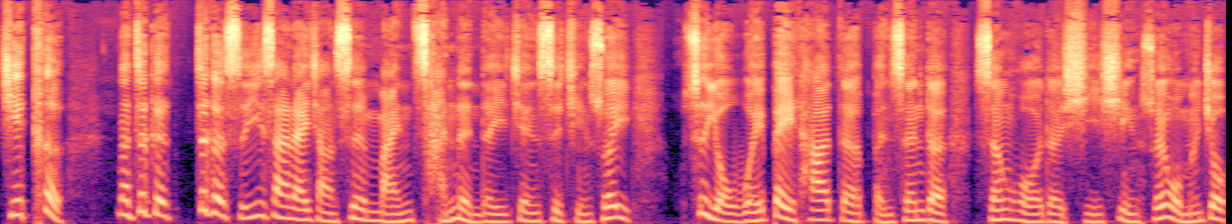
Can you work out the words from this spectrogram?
接客，那这个这个实际上来讲是蛮残忍的一件事情，所以是有违背它的本身的生活的习性，所以我们就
